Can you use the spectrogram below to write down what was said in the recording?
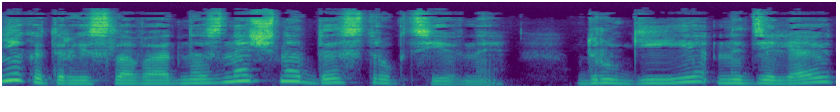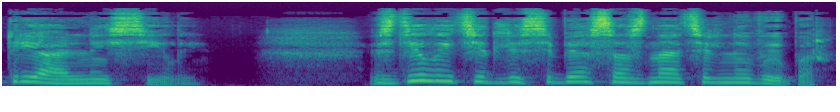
Некоторые слова однозначно деструктивны, другие наделяют реальной силой. Сделайте для себя сознательный выбор,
